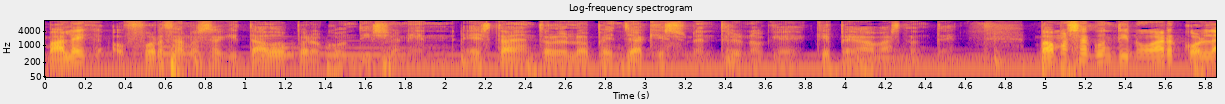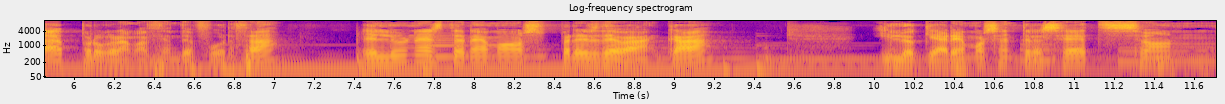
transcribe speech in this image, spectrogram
¿vale? Fuerza no se ha quitado, pero Conditioning está dentro del Open ya que es un entreno que, que pega bastante. Vamos a continuar con la programación de fuerza. El lunes tenemos press de banca y lo que haremos entre sets son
